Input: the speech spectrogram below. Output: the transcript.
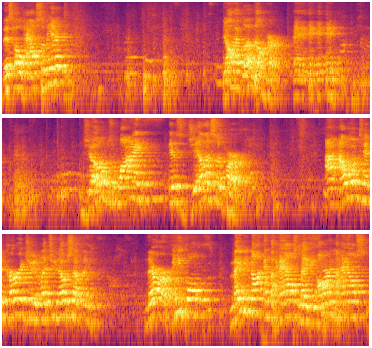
This whole house of event, y'all have loved on her. And, and, and Job's wife is jealous of her. I, I want to encourage you and let you know something. There are people, maybe not in the house, maybe are in the house,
